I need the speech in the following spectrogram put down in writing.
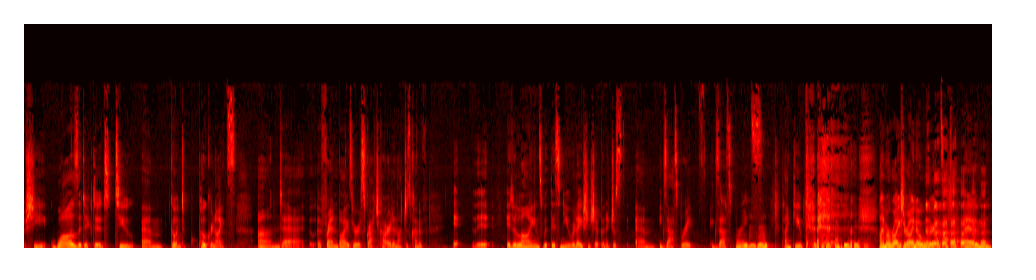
she was addicted to um, going to poker nights, and uh, a friend buys her a scratch card, and that just kind of it, it, it aligns with this new relationship and it just um, exasperates exasperates? Mm-hmm. thank you. I'm a writer i know words. Um,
